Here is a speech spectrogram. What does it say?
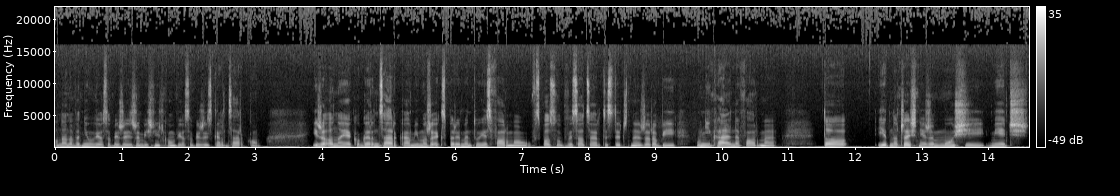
ona nawet nie mówi o sobie, że jest rzemieślniczką, mówi o sobie, że jest garncarką. I że ona jako garncarka, mimo że eksperymentuje z formą w sposób wysoce artystyczny, że robi unikalne formy, to jednocześnie, że musi mieć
